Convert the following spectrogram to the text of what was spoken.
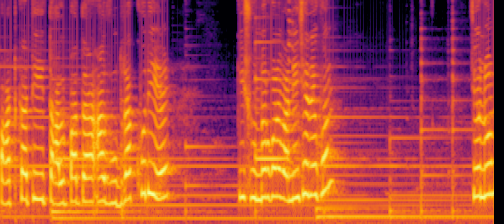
পাটকাঠি, তালপাতা আর রুদ্রাক্ষ দিয়ে কি সুন্দর করে বানিয়েছে দেখুন। চলুন,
